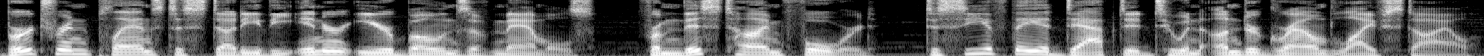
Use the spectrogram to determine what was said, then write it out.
Bertrand plans to study the inner ear bones of mammals from this time forward to see if they adapted to an underground lifestyle.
